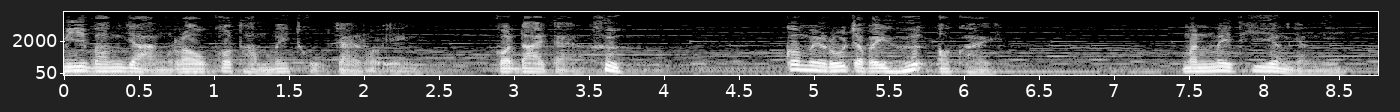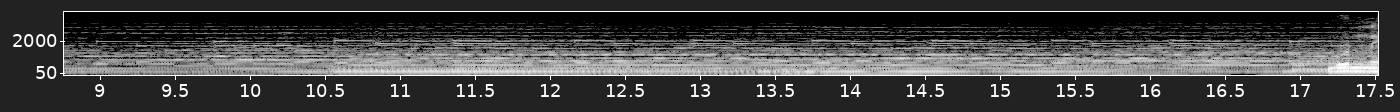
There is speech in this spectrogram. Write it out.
มีบางอย่างเราก็ทำไม่ถูกใจเราเอง ก็ได้แต่ฮึก็ไม่รู้จะไปฮึเอาใคร มันไม่เที่ยงอย่างนี้ บุญใน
